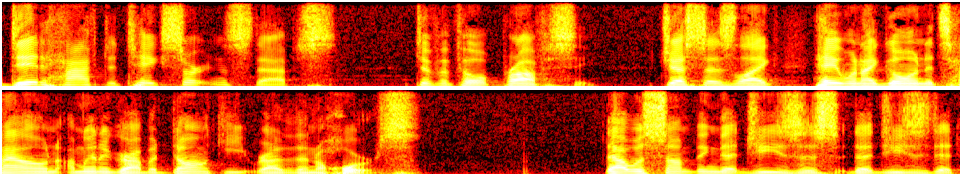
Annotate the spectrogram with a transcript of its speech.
did have to take certain steps to fulfill prophecy. Just as, like, hey, when I go into town, I'm going to grab a donkey rather than a horse. That was something that Jesus that Jesus did.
